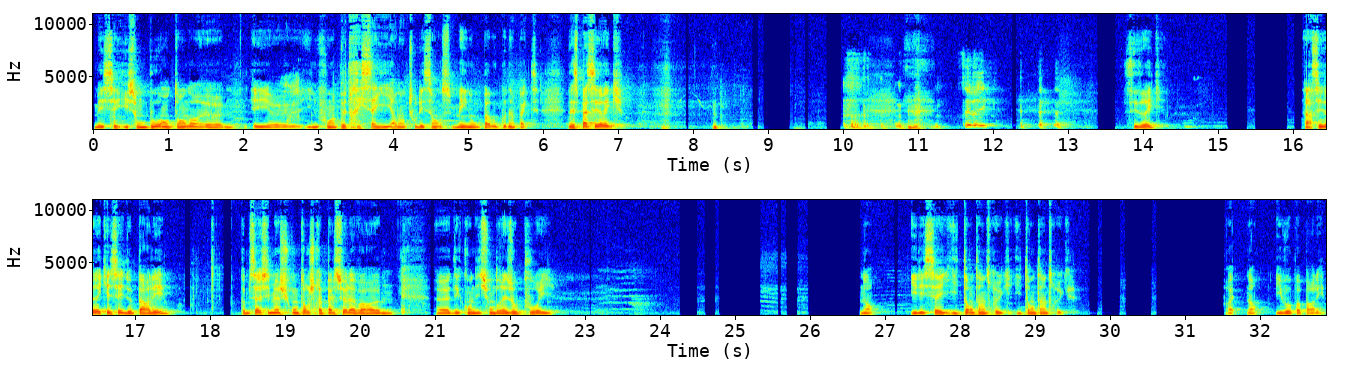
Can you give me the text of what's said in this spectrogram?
mais ils sont beaux à entendre euh, et euh, ils nous font un peu tressaillir dans tous les sens, mais ils n'ont pas beaucoup d'impact. N'est-ce pas, Cédric? Cédric. Cédric? Alors, Cédric essaye de parler. Comme ça, c'est bien, je suis content, je ne serai pas le seul à avoir euh, des conditions de réseau pourries. Non, il essaye, il tente un truc, il tente un truc. Ouais, non, il ne vaut pas parler.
